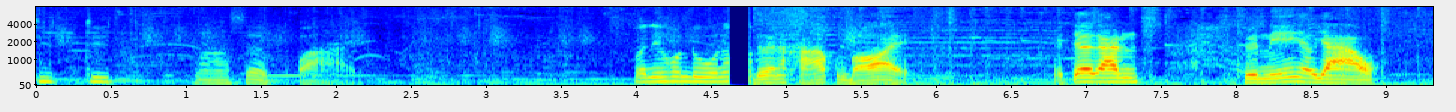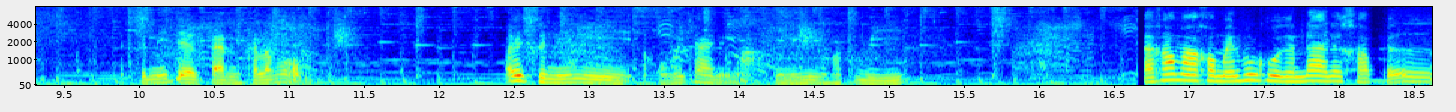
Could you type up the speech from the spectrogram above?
จุดจุดมาเสิร์ฟปลายสวัสดีคนดูนะ ด้วยนะครับคุณบอยไปเจอกัน คืนนี้ยาวๆ คืนนี้เจอกันครับผมเอ้ย คืนนี้มีโอ้ไม่ใช่ดีกว่าคืนนี้มีฮอตวีแล้วเข้ามาคอมเมนต์พูดคุยกันได้ด้วยครับเออ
